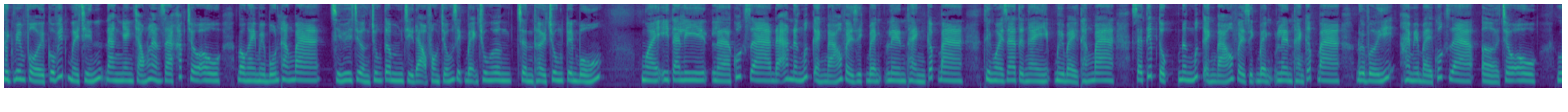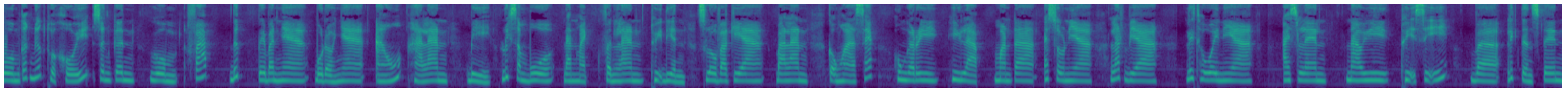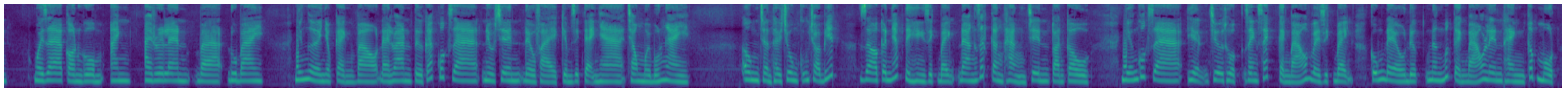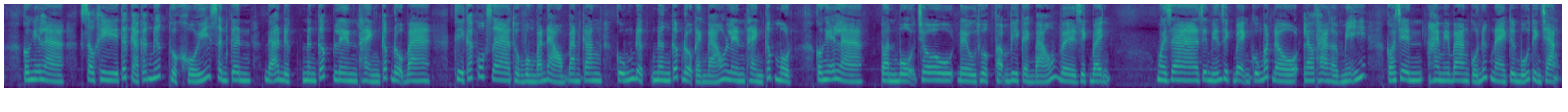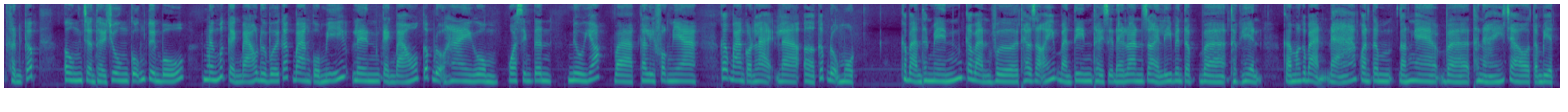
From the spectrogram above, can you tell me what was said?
Dịch viêm phổi COVID-19 đang nhanh chóng lan ra khắp châu Âu. Vào ngày 14 tháng 3, Chỉ huy trưởng Trung tâm Chỉ đạo Phòng chống dịch bệnh Trung ương Trần Thời Trung tuyên bố, Ngoài Italy là quốc gia đã nâng mức cảnh báo về dịch bệnh lên thành cấp 3, thì ngoài ra từ ngày 17 tháng 3 sẽ tiếp tục nâng mức cảnh báo về dịch bệnh lên thành cấp 3 đối với 27 quốc gia ở châu Âu, gồm các nước thuộc khối Xuân Cân, gồm Pháp, Đức, Tây Ban Nha, Bồ Đào Nha, Áo, Hà Lan, Bỉ, Luxembourg, Đan Mạch, Phần Lan, Thụy Điển, Slovakia, Ba Lan, Cộng hòa Séc, Hungary, Hy Lạp, Malta, Estonia, Latvia, Lithuania, Iceland, Na Uy, Thụy Sĩ và Liechtenstein. Ngoài ra còn gồm Anh, Ireland và Dubai. Những người nhập cảnh vào Đài Loan từ các quốc gia nêu trên đều phải kiểm dịch tại nhà trong 14 ngày. Ông Trần Thời Trung cũng cho biết do cân nhắc tình hình dịch bệnh đang rất căng thẳng trên toàn cầu. Những quốc gia hiện chưa thuộc danh sách cảnh báo về dịch bệnh cũng đều được nâng mức cảnh báo lên thành cấp 1, có nghĩa là sau khi tất cả các nước thuộc khối sân cân đã được nâng cấp lên thành cấp độ 3, thì các quốc gia thuộc vùng bán đảo Ban Căng cũng được nâng cấp độ cảnh báo lên thành cấp 1, có nghĩa là toàn bộ châu Âu đều thuộc phạm vi cảnh báo về dịch bệnh. Ngoài ra, diễn biến dịch bệnh cũng bắt đầu leo thang ở Mỹ. Có trên 20 bang của nước này tuyên bố tình trạng khẩn cấp. Ông Trần Thời Trung cũng tuyên bố nâng mức cảnh báo đối với các bang của Mỹ lên cảnh báo cấp độ 2 gồm Washington, New York và California. Các bang còn lại là ở cấp độ 1. Các bạn thân mến, các bạn vừa theo dõi bản tin Thời sự Đài Loan do Hải Ly biên tập và thực hiện. Cảm ơn các bạn đã quan tâm đón nghe và thân ái chào tạm biệt.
